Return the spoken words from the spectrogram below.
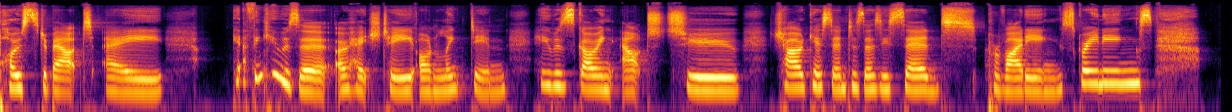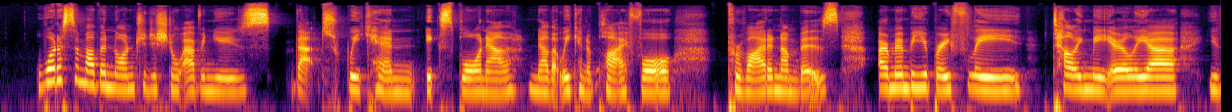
post about a I think he was a OHT on LinkedIn. He was going out to childcare centres, as he said, providing screenings. What are some other non-traditional avenues that we can explore now? Now that we can apply for provider numbers, I remember you briefly telling me earlier you're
